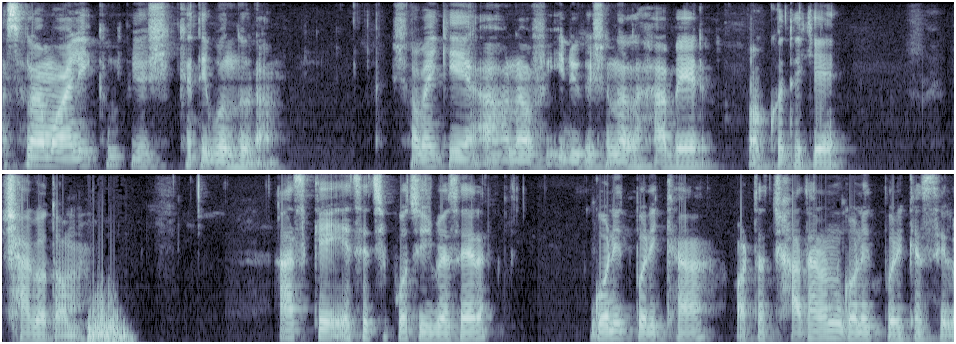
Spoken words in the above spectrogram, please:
আসসালামু আলাইকুম, প্রিয় শিক্ষার্থী বন্ধুরা। সবাইকে আহনাফ এডুকেশনাল হাবের পক্ষ থেকে স্বাগতম। আজকে এসএসসি পঁচিশ ব্যাচের গণিত পরীক্ষা, অর্থাৎ সাধারণ গণিত পরীক্ষা ছিল।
